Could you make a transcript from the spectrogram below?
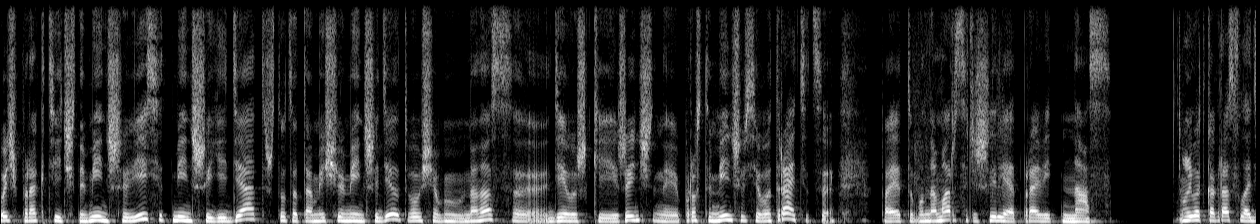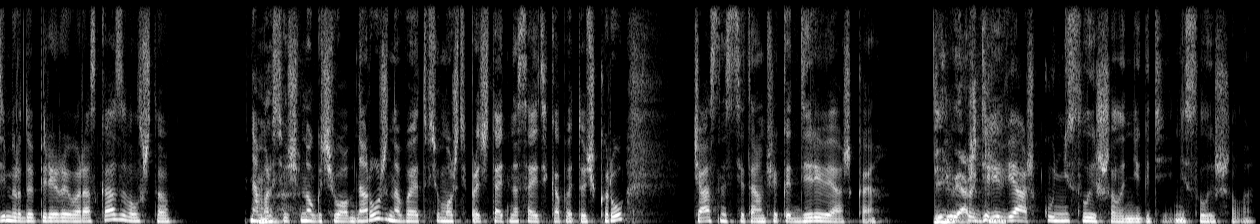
очень практично. Меньше весит, меньше едят, что-то там еще меньше делают. В общем, на нас э, девушки и женщины просто меньше всего тратятся. Поэтому на Марс решили отправить нас. И вот как раз Владимир до перерыва рассказывал, что на Марсе очень много чего обнаружено. Вы это все можете прочитать на сайте kp.ru. В частности, там вообще какая-то деревяшка. Деревяшки. Про деревяшку не слышала нигде, не слышала.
